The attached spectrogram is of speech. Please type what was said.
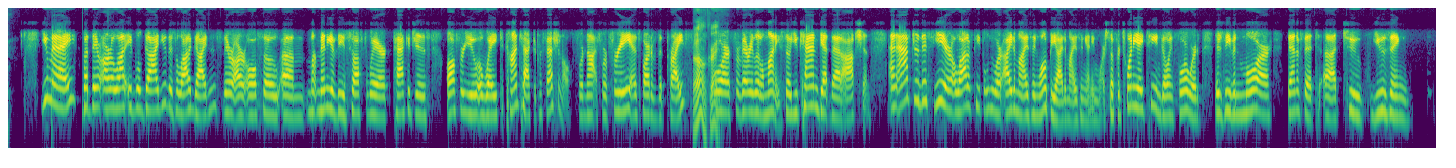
You may, but there are a lot. It will guide you. There's a lot of guidance. There are also um, m- many of these software packages offer you a way to contact a professional for not for free as part of the price. Oh, great! Or for very little money. So you can get that option. And after this year, a lot of people who are itemizing won't be itemizing anymore. So for 2018 going forward, there's even more benefit uh, to using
